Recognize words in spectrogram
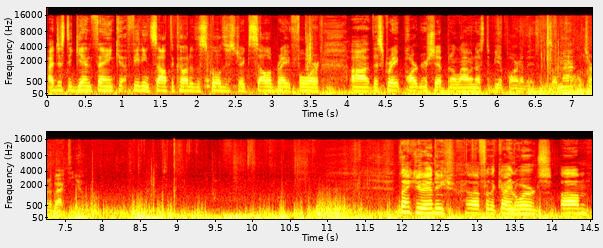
I just again thank Feeding South Dakota, the school district, Celebrate for uh, this great partnership and allowing us to be a part of it. So Matt, I'll turn it back to you. Thank you, Andy, uh, for the kind words. Um,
